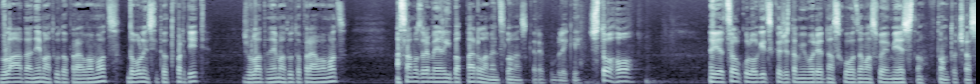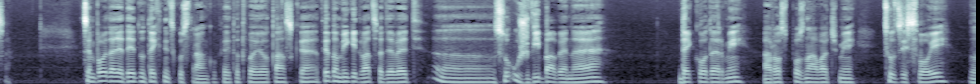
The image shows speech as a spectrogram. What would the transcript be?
vláda nemá túto právomoc. Dovolím si to tvrdiť, že vláda nemá túto právomoc. A samozrejme je iba parlament Slovenskej republiky. Z toho je celku logické, že tá mimoriadná schôdza má svoje miesto v tomto čase. Chcem povedať aj jednu technickú stránku k tejto tvojej otázke. Tieto MIGI-29 e, sú už vybavené dekodermi a rozpoznávačmi cudzi svoji z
